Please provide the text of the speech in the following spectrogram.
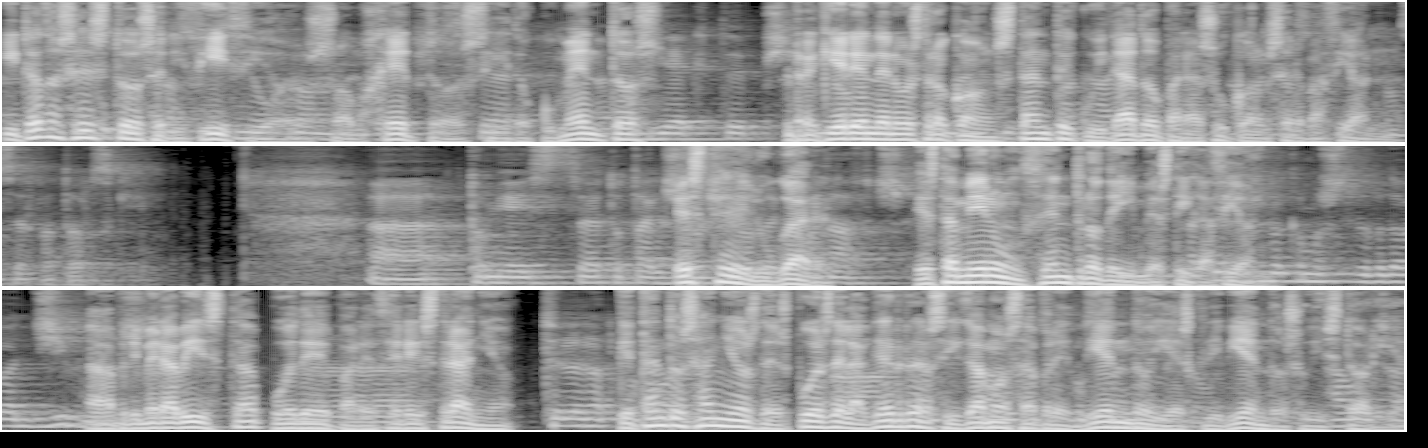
y todos estos edificios, objetos y documentos requieren de nuestro constante cuidado para su conservación. Este lugar es también un centro de investigación. A primera vista puede parecer extraño que tantos años después de la guerra sigamos aprendiendo y escribiendo su historia.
